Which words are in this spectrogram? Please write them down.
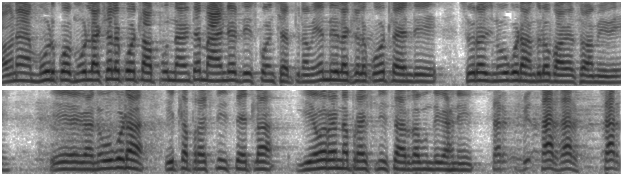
అవునా? మూడు కో మూడు లక్షల కోట్ల అప్పు ఉందంటే మ్యాండేట్ తీసుకొని చెప్పినాం. ఎనిమిది లక్షల కోట్లు అయింది సూరజ్ నువ్వు కూడా అందులో భాగస్వామివి. ఇక నువ్వు కూడా ఇట్లా ప్రశ్నిస్తే ఎట్లా? ఎవరన్నా ప్రశ్నిస్తే అర్థం ఉంది కానీ. Sir sir sir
